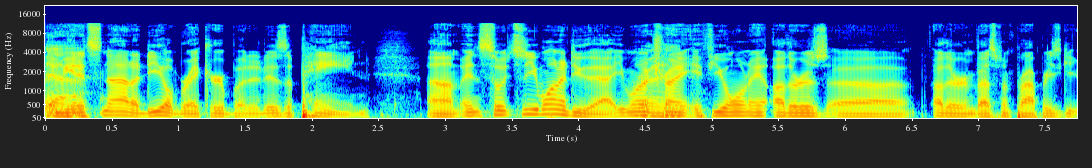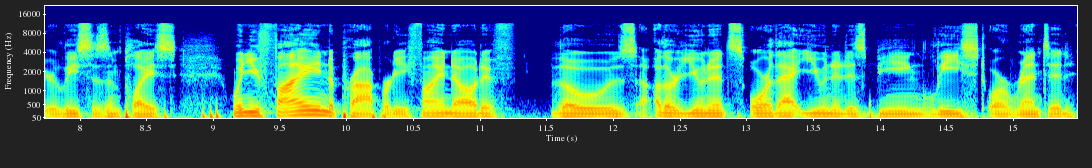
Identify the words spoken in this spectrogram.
I mean, it's not a deal breaker, but it is a pain. Um, and so, so you want to do that. You want to try Right. if you own others, uh, other investment properties, get your leases in place. When you find a property, find out if those other units or that unit is being leased or rented,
